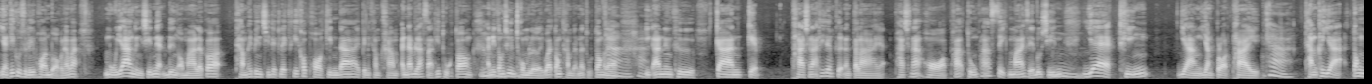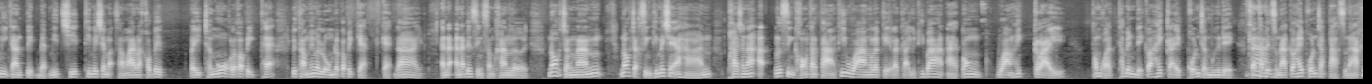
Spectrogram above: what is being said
อย่างที่คุณสุริพรบอกแล้วว่า หมูย่างหนึ่งชิ้นเนี่ยดึงออกมาแล้วก็ทำให้เป็นชิ้นเล็ก ๆ ที่เขาพอกินได้เป็นคำๆอันนั้นเป็นลักษณะที่ถูกต้อง อันนี้ต้องชื่นชมเลยว่าต้องทำแบบนั้นถูกต้องแล้วอ่าค่ะอีกอันหนึ่งคือการเก็บ ภาชนะที่จะเกิดอันตรายอะภาชนะห่อพลาถุงพลาสติกไม้เสียบลูกชิ้น แยกทิ้งอย่างอย่างปลอดภัยค่ะถังขยะต้องมีการปิดแบบมิดชิดที่ไม่ใช่สามารถว่าเขาไปไปชะโงกแล้วก็ไปแทะหรือทำให้มันล้มแล้วก็ไปแกะแกะได้อันนั้นอันนั้นเป็นสิ่งสำคัญเลย นอกจากนั้นนอกจากสิ่งที่ไม่ใช่อาหาร ภาชนะหรือสิ่งของต่างๆ ที่วางระเกะระกะอยู่ที่บ้านอาจต้องวางให้ไกล ต้องบอกว่าถ้าเป็นเด็กก็ให้ไกลพ้นจากมือเด็ก แต่ถ้าเป็นสุนัขก็ให้พ้นจากปากสุนัข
